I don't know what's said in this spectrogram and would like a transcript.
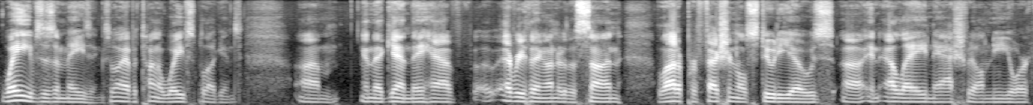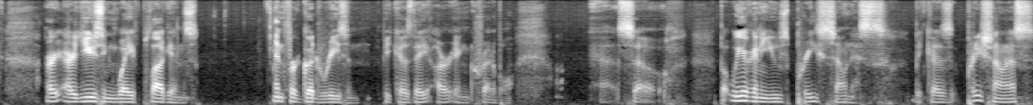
Waves is amazing. So I have a ton of Waves plugins. Um, and again, they have uh, everything under the sun. A lot of professional studios uh, in LA, Nashville, New York are, are using Wave plugins. And for good reason, because they are incredible. Uh, so, but we are going to use PreSonus because PreSonus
